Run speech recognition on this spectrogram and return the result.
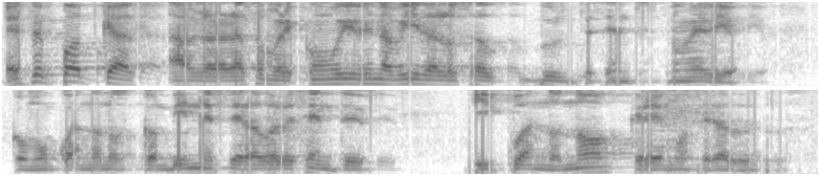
Este podcast hablará sobre cómo viven la vida los adolescentes promedio, como cuando nos conviene ser adolescentes y cuando no queremos ser adultos.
